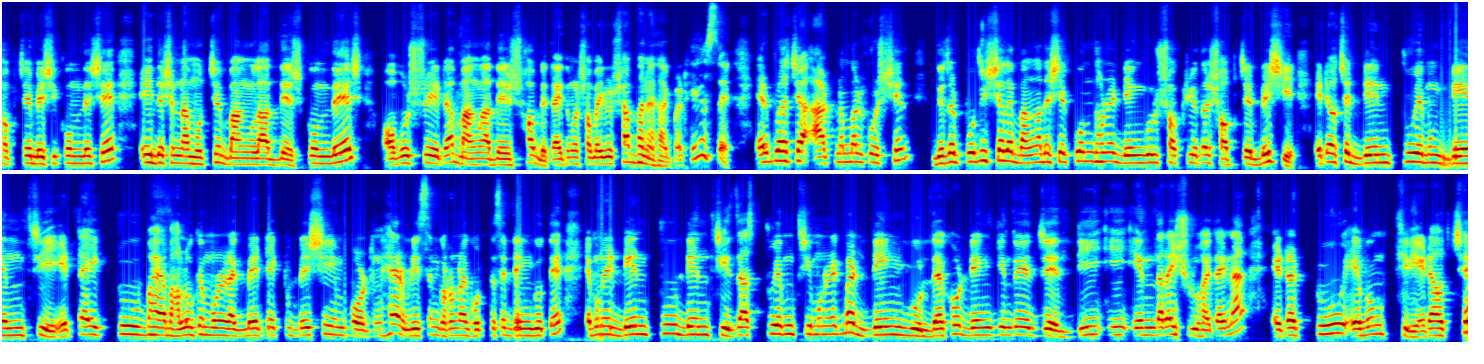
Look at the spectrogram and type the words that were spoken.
সবচেয়ে বেশি কোন দেশে? এই দেশের নাম হচ্ছে বাংলাদেশ। কোন দেশ? অবশ্যই এটা বাংলাদেশ হবে। তাই তোমরা সবাই একটু সাবধানে থাকবে, ঠিক আছে? এরপর হচ্ছে আট নম্বর কোশ্চেন দুই হাজার পঁচিশ সালে বাংলাদেশে কোন ধরনের ডেঙ্গুর সক্রিয়তা সবচেয়ে বেশি? এটা হচ্ছে ডেন টু এবং ডেন থ্রি। এটা একটু ভাইয়া ভালো করে মনে রাখবে, এটা একটু বেশি ইম্পর্টেন্ট হ্যাঁ রিসেন্ট ঘটনা ঘটতেছে ডেঙ্গুতে এবং এই DEN two, DEN three just two এবং থ্রি মনে রাখবে ডেঙ্গু। দেখো ডেং কিন্তু যে ডিই এন দ্বারাই শুরু হয়, তাই না? এটা টু এবং থ্রি, এটা হচ্ছে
